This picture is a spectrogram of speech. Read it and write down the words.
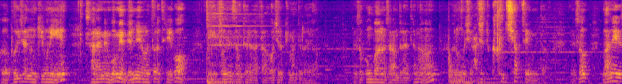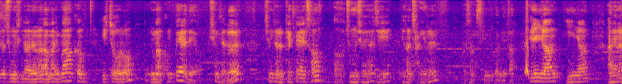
그 보이지 않는 기운이 사람의 몸의 면역력을 떨어뜨리고 이 정신 상태를 갖다가 어지럽게 만들어요. 그래서 공부하는 사람들한테는 그런 것이 아주 큰 취약점입니다. 그래서 만약에 여기서 주무신다면 아마 이만큼 이쪽으로 이만큼 빼야 돼요. 침대를. 침대를 이렇게 빼서 어, 주무셔야지 이런 장애를 겁니다. 1년, 2년 안에는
